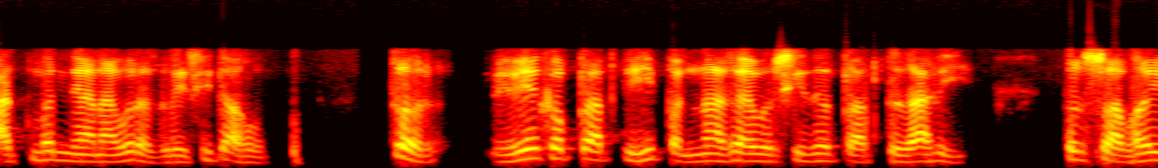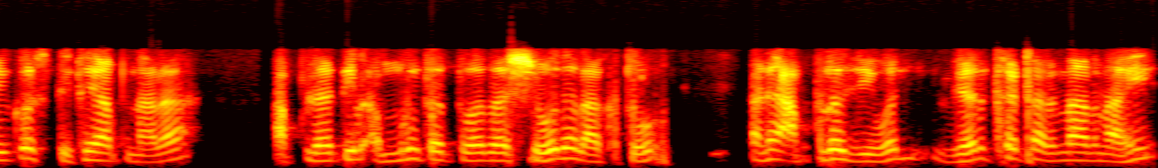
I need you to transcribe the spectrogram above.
आत्मज्ञानावर अग्रेसित आहोत. तर विवेक प्राप्ती ही पन्नासाव्या वर्षी जर प्राप्त झाली तर स्वाभाविकच तिथे आपणाला आपल्यातील अमृतत्वाचा शोध लागतो आणि आपलं जीवन व्यर्थ ठरणार नाही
